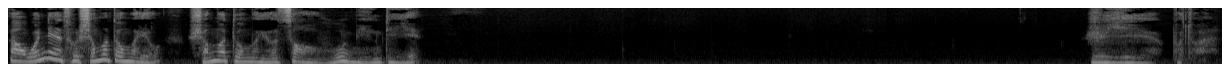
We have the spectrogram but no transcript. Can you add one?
啊！我念头什么都没有，什么都没有，造无名的业，日夜不断，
